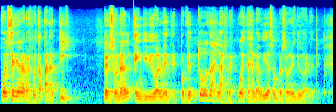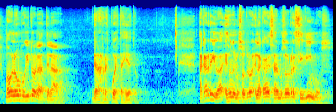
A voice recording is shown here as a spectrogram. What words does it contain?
cuál sería la respuesta para ti, personal e individualmente. Porque todas las respuestas de la vida son personales e individualmente. Vamos a hablar un poquito de, la, de las respuestas y esto. Acá arriba es donde nosotros, en la cabeza, nosotros recibimos,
